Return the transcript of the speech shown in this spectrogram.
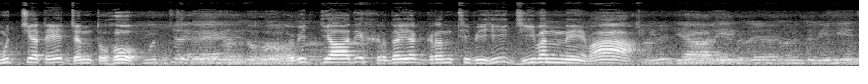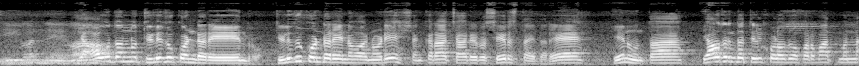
ಮುಚ್ಯತೆ ಜಂತು ಅವಿದ್ಯಾದಿ ಹೃದಯ ಗ್ರಂಥಿಭಿ ಜೀವನ್ನೇವಾ. ಯಾವುದನ್ನು ತಿಳಿದುಕೊಂಡರೆ ಅಂದ್ರು. ತಿಳಿದುಕೊಂಡರೆ ಎನ್ನುವಾಗ ನೋಡಿ ಶಂಕರಾಚಾರ್ಯರು ಸೇರಿಸ್ತಾ ಇದ್ದಾರೆ. ಏನು ಅಂತ? ಯಾವುದರಿಂದ ತಿಳ್ಕೊಳ್ಳೋದು ಪರಮಾತ್ಮನ್ನ?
